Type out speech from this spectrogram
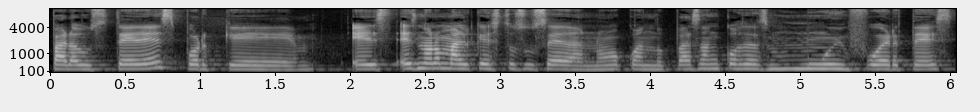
para ustedes porque es, normal que esto suceda, ¿no? Cuando pasan cosas muy fuertes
